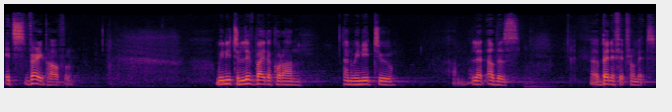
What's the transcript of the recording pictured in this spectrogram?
It's very powerful. We need to live by the Quran and we need to um, let others uh, benefit from it.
